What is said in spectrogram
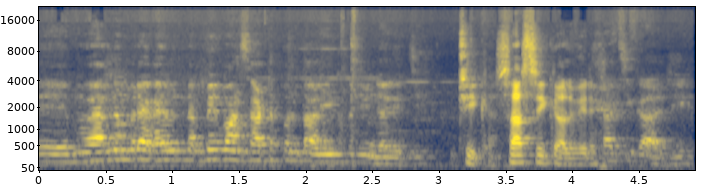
ਤੇ ਮੋਬਾਈਲ ਨੰਬਰ ਹੈਗਾ 905604555 ਵੀਰ ਜੀ। ਠੀਕ ਹੈ ਸਤਿ ਸ੍ਰੀ ਅਕਾਲ ਵੀਰੇ। ਸਤਿ ਸ਼੍ਰੀ ਅਕਾਲ ਜੀ।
